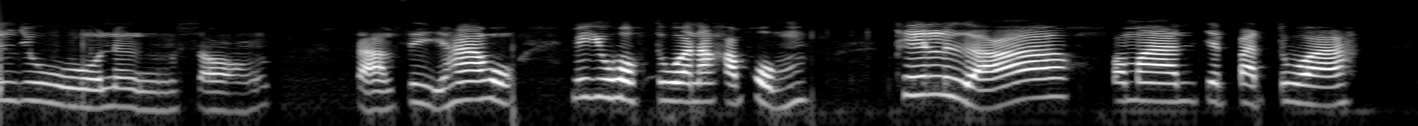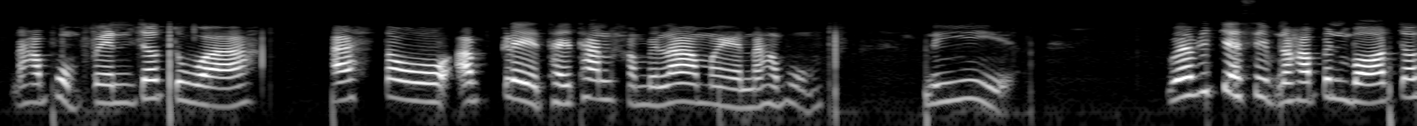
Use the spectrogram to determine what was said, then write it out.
นอยู่หนึ่งสองสามสี่ห้าหกมีอยู่หกตัวนะครับผมที่เหลือประมาณเจ็ดแปดตัวนะครับผมเป็นเจ้าตัว a s t o อัปเกรดไททันคาเมล่าแมนนะครับผม นี่ เว็บที่เจ็ดสิบนะครับ เป็นบอสเจ้า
